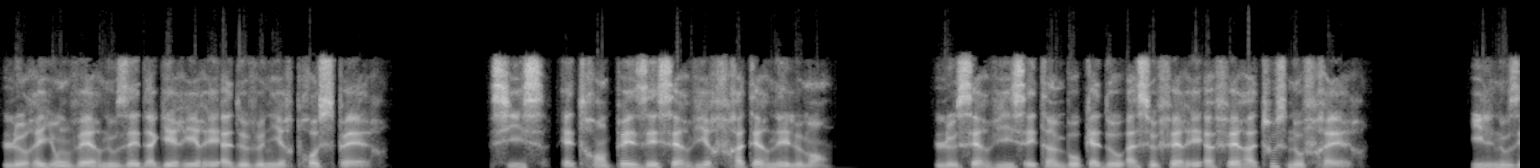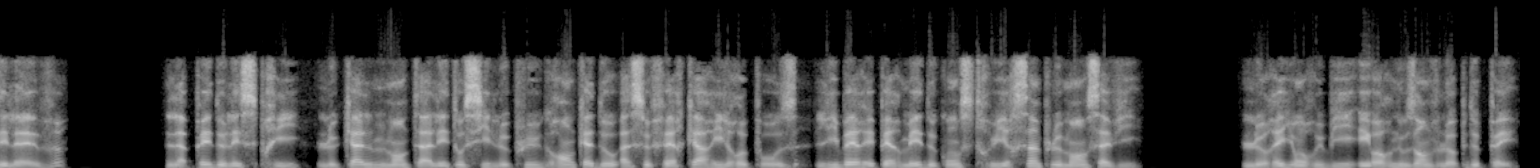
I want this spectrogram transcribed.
Le rayon vert nous aide à guérir et à devenir prospère. 6. Être en paix et servir fraternellement. Le service est un beau cadeau à se faire et à faire à tous nos frères. Il nous élève, la paix de l'esprit, le calme mental est aussi le plus grand cadeau à se faire car il repose, libère et permet de construire simplement sa vie. Le rayon rubis et or nous enveloppe de paix.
